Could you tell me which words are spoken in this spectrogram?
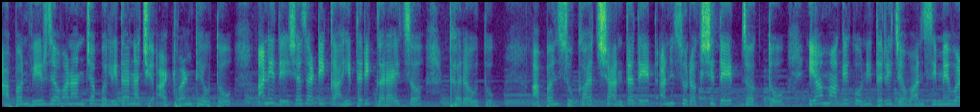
आपण वीर जवानांच्या बलिदानाची आठवण ठेवतो आणि देशासाठी काहीतरी करायचं ठरवतो. आपण सुखात शांततेत आणि सुरक्षितेत जगतो यामागे कोणीतरी जवान सीमेवर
